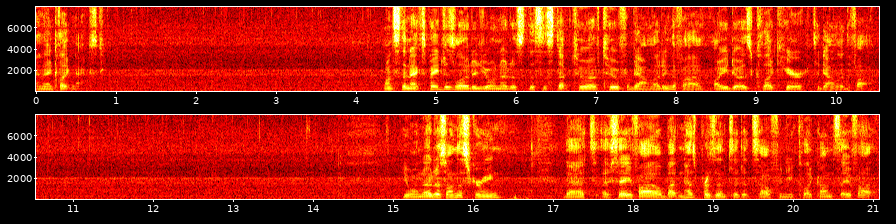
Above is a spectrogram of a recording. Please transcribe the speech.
And then click Next. Once the next page is loaded, you will notice this is step 2 of 2 for downloading the file. All you do is click here to download the file. You will notice on the screen that a Save File button has presented itself and you click on Save File.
